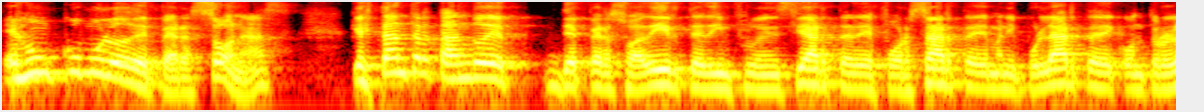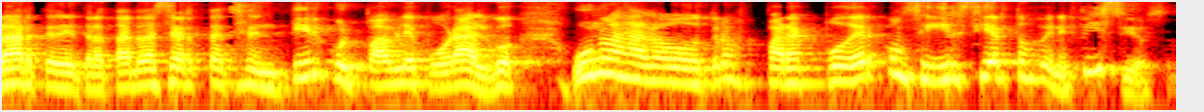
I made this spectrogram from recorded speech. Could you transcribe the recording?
es un cúmulo de personas que están tratando de, de, persuadirte, de influenciarte, de forzarte, de manipularte, de controlarte, de tratar de hacerte sentir culpable por algo, unos a los otros, para poder conseguir ciertos beneficios.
